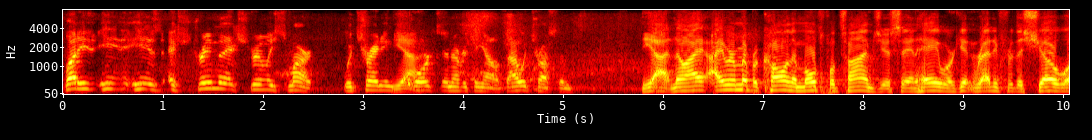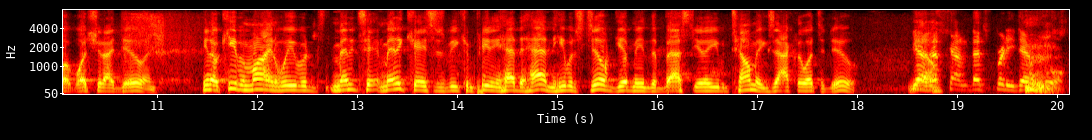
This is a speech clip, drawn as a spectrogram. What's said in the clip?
but he, he he is extremely extremely smart with training Yeah. sports and everything else. I would trust him. Yeah, no, I, I remember calling him multiple times, just saying, "Hey, we're getting ready for the show. What what should I do?" And you know, keep in mind, we would many ta- in many cases be competing head to head, and he would still give me the best. You know, he would tell me exactly what to do. Yeah, Yeah. that's kind of that's pretty damn cool.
